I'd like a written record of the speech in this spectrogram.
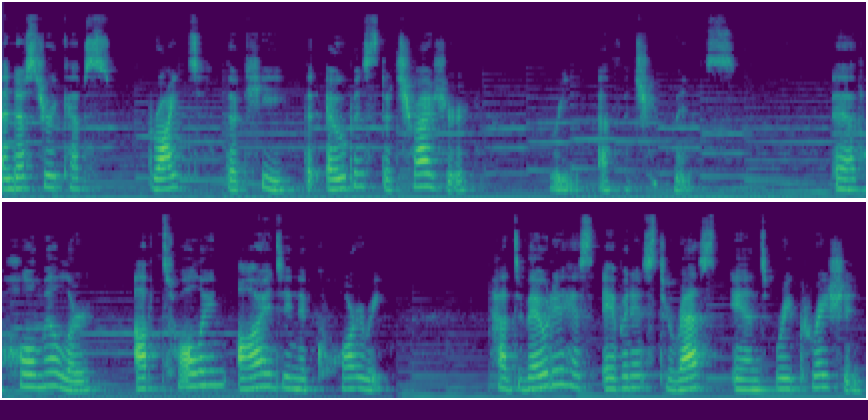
Industry keeps bright the key that opens the treasury of achievements. If Miller, after toiling eyed in quarry, had devoted his evidence to rest and recreation,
